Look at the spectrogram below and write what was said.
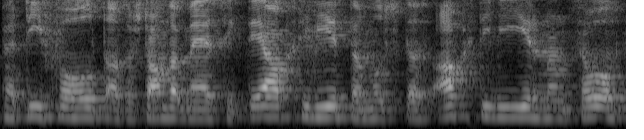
per Default, also standardmäßig deaktiviert, dann musst du das aktivieren und so.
